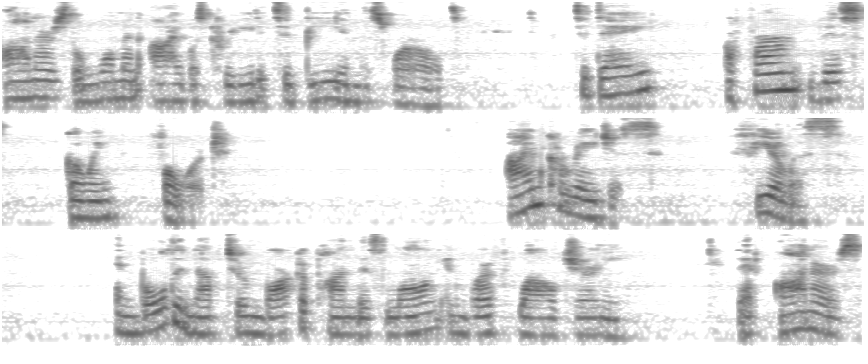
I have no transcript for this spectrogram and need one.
honors the woman I was created to be in this world. Today, affirm this going forward. I'm courageous, fearless, and bold enough to embark upon this long and worthwhile journey that honors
